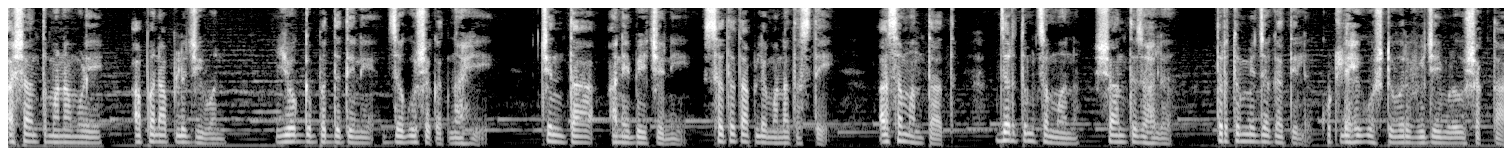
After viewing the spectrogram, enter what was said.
अशांत मनामुळे आपण आपलं जीवन योग्य पद्धतीने जगू शकत नाही. चिंता आणि बेचैनी सतत आपल्या मनात असते. असं म्हणतात जर तुमचं मन शांत झालं तर तुम्ही जगातील कुठल्याही गोष्टीवर विजय मिळवू शकता.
